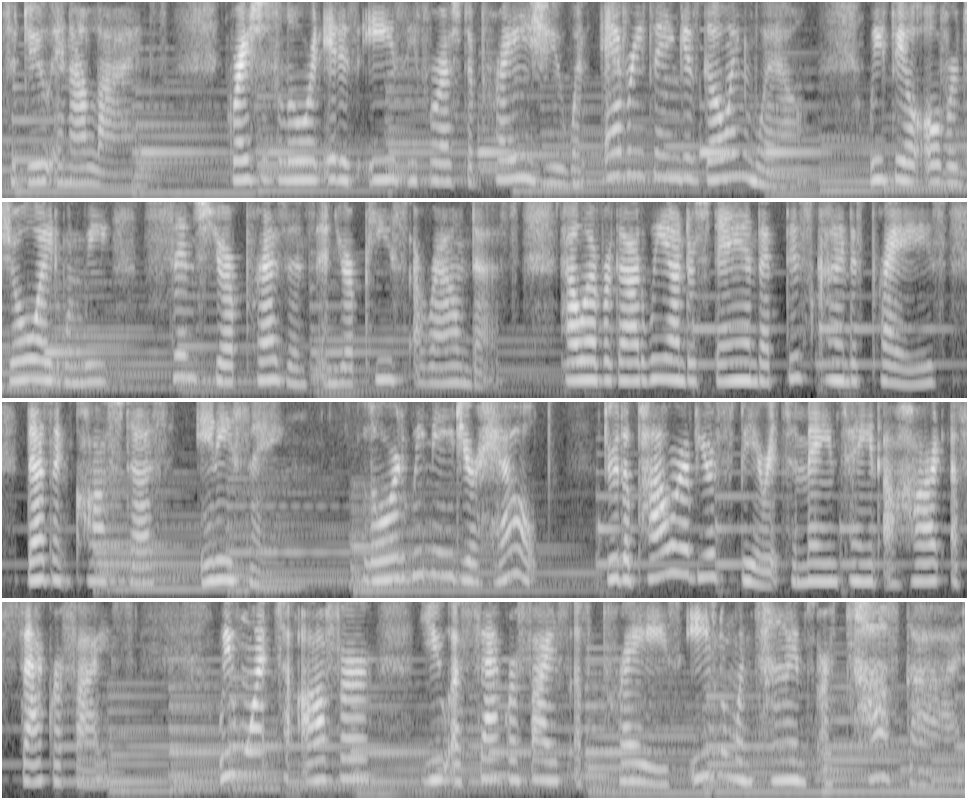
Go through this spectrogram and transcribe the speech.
to do in our lives. Gracious Lord, it is easy for us to praise you when everything is going well. We feel overjoyed when we sense your presence and your peace around us. However, God, we understand that this kind of praise doesn't cost us anything. Lord, we need your help through the power of your Spirit to maintain a heart of sacrifice. We want to offer you a sacrifice of praise even when times are tough, God,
